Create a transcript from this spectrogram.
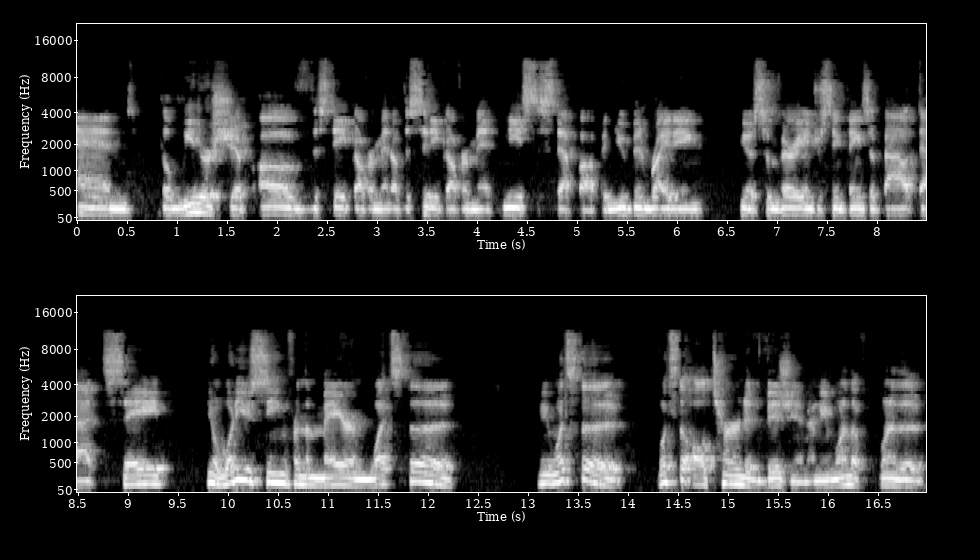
and the leadership of the state government, of the city government needs to step up. And you've been writing, you know, some very interesting things about that. Say, you know, what are you seeing from the mayor and what's the, I mean, what's the, what's the alternative vision? I mean, one of the, one of the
